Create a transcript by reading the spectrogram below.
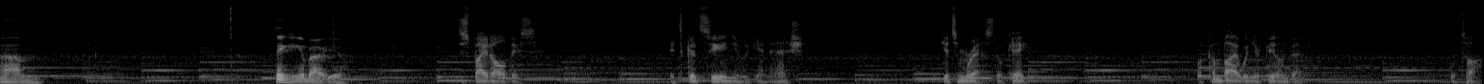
Um, thinking about you. Despite all this, it's good seeing you again, Ash. Get some rest, okay? I'll come by when you're feeling better. We'll talk.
